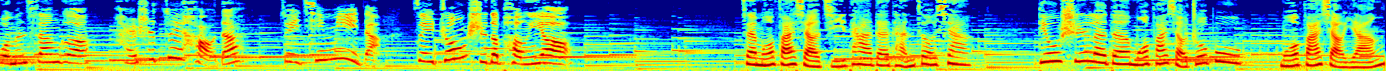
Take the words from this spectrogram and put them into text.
我们三个还是最好的、最亲密的、最忠实的朋友。在魔法小吉他的弹奏下，丢失了的魔法小桌布。魔法小羊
